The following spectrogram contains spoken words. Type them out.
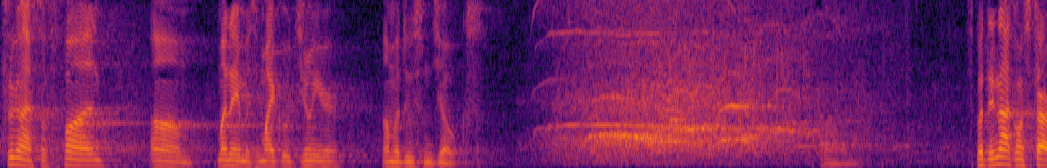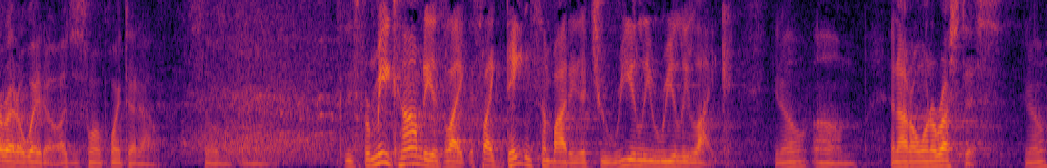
So we're gonna have some fun. Um, my name is Michael Jr. I'm gonna do some jokes. Um, but they're not gonna start right away though. I just want to point that out. So, um, for me, comedy is like it's like dating somebody that you really, really like, you know. Um, and I don't want to rush this, you know.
